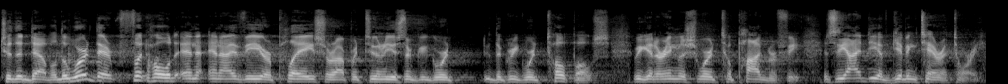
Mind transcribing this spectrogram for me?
to the devil. The word there, foothold NIV or place or opportunity is the Greek word, the Greek word topos. We get our English word topography. It's the idea of giving territory.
